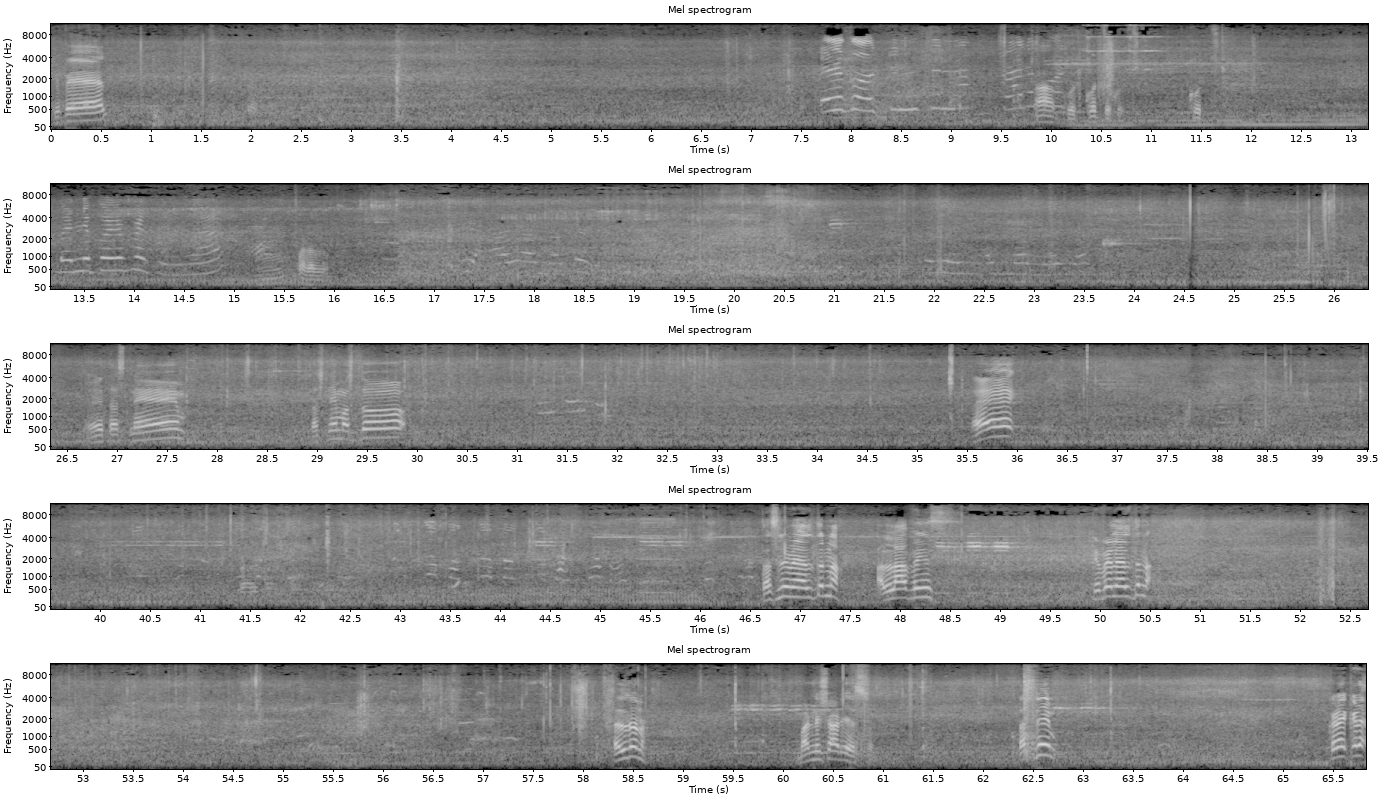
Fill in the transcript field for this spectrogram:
Jebel. Ah, kut, good, good, good. Hmm, para. Eh, tas name. ಪ್ರಶ್ನೆ ಮತ್ತು ಏ तस्लीम हेल्तना अल्लाह हाफिज। केवल हेल्तना हेल्तना బండి స్టార్ట్ చేస్తాం. తస్లీం ఇక్కడ ఇక్కడ.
